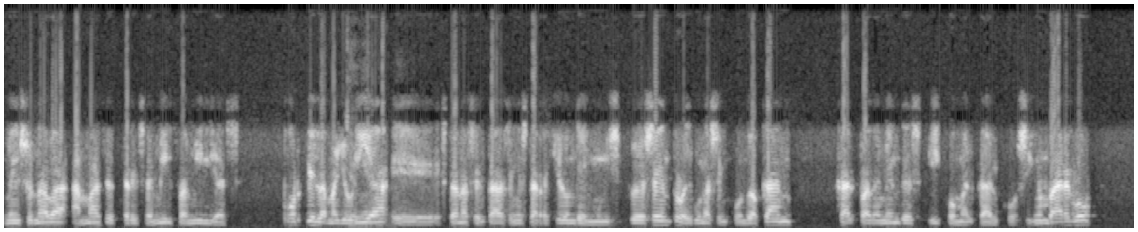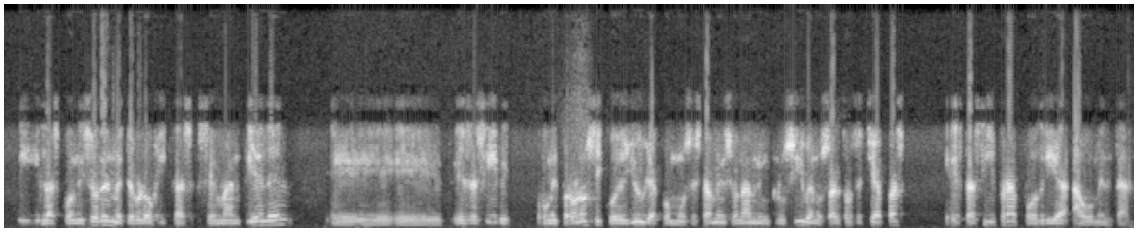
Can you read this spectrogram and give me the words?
mencionaba a más de 13 mil familias, porque la mayoría eh, están asentadas en esta región del municipio de Centro, algunas en Condoacán, Jalpa de Méndez y Comalcalco. Sin embargo, y las condiciones meteorológicas se mantienen, eh, eh, es decir, con el pronóstico de lluvia, como se está mencionando inclusive en los altos de Chiapas, esta cifra podría aumentar.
